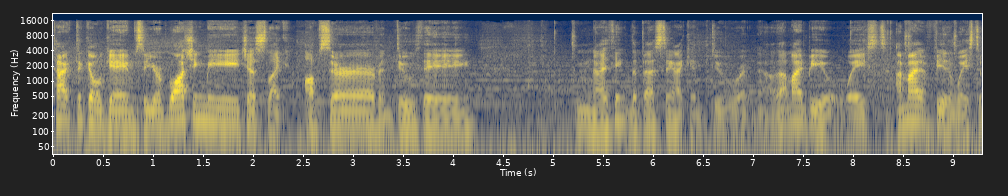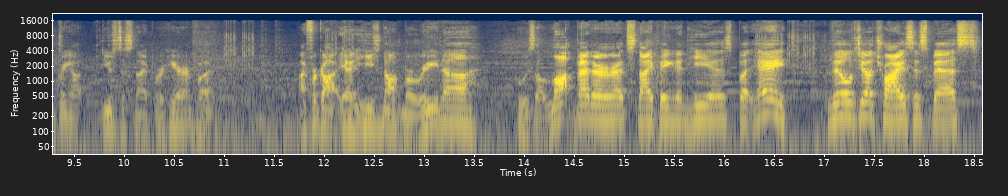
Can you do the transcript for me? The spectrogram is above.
tactical game, so you're watching me just, like, observe and do things. Mm, I think the best thing I can do right now... That might be a waste. I might be a waste to bring out... Use the sniper here, but... I forgot, yeah, he's not Marina, who is a lot better at sniping than he is, but hey, Lilja tries his best.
